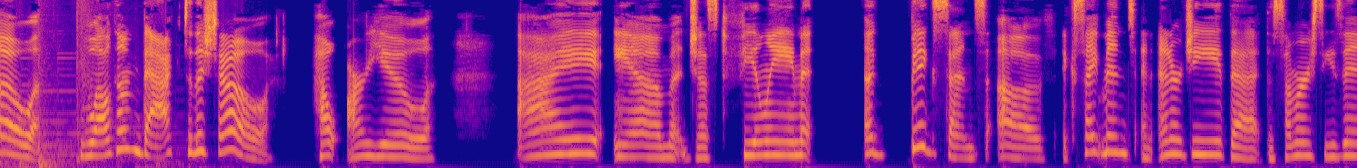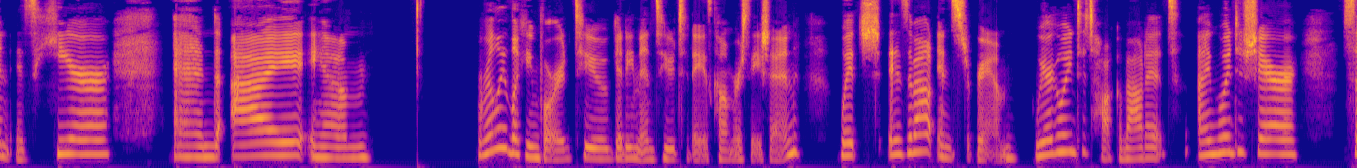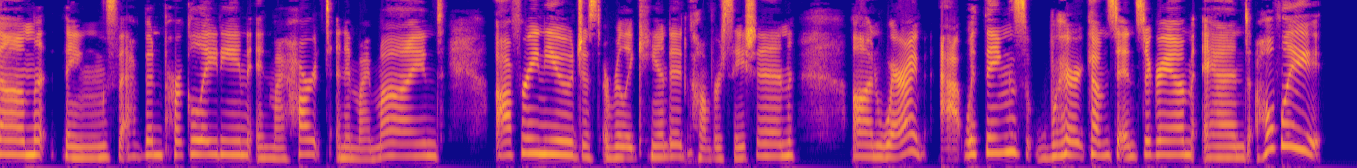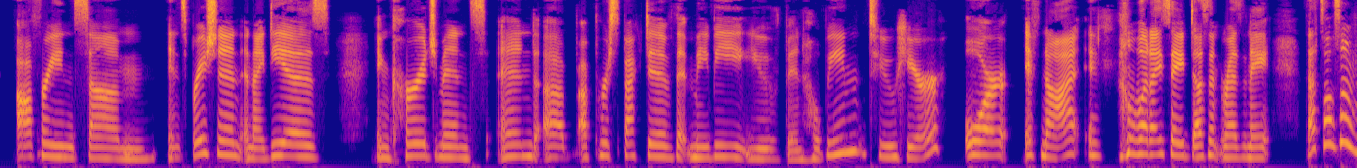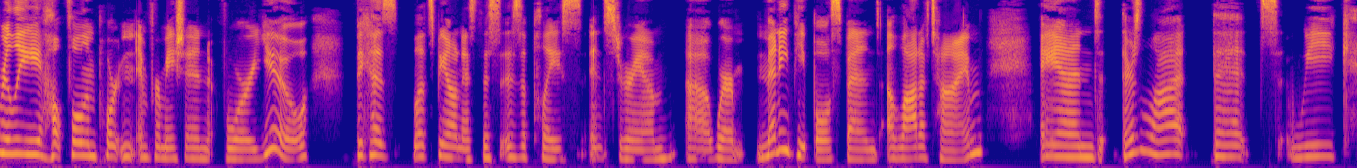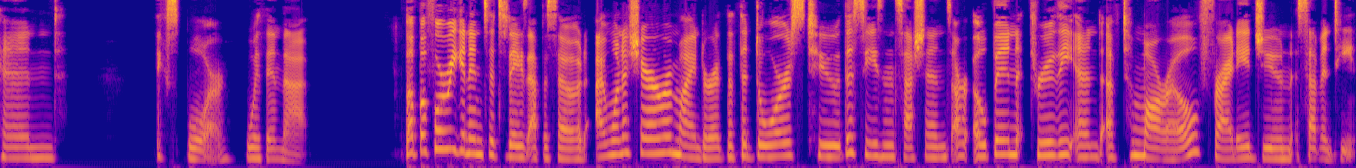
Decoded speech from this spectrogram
Hello, welcome back to the show. How are you? I am just feeling a big sense of excitement and energy that the summer season is here. And I am really looking forward to getting into today's conversation, which is about Instagram. We are going to talk about it. I'm going to share some things that have been percolating in my heart and in my mind, offering you just a really candid conversation on where I'm at with things where it comes to Instagram and hopefully offering some inspiration and ideas, encouragement, and a, a perspective that maybe you've been hoping to hear or if not, if what I say doesn't resonate, that's also really helpful, important information for you. Because let's be honest, this is a place, Instagram, uh, where many people spend a lot of time. And there's a lot that we can explore within that. But before we get into today's episode, I want to share a reminder that the doors to the season sessions are open through the end of tomorrow, Friday, June 17th.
